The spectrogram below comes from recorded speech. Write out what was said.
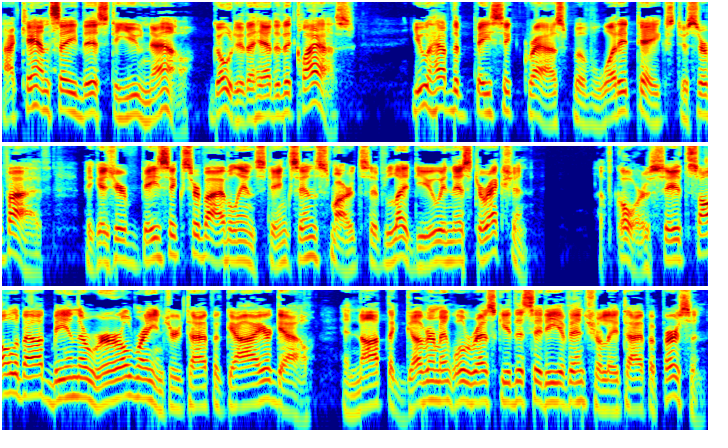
I can say this to you now go to the head of the class. You have the basic grasp of what it takes to survive because your basic survival instincts and smarts have led you in this direction. Of course, it's all about being the rural ranger type of guy or gal, and not the government will rescue the city eventually type of person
